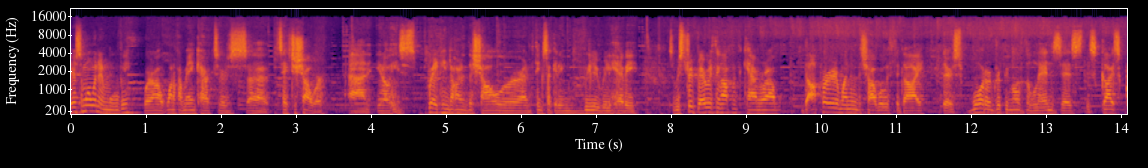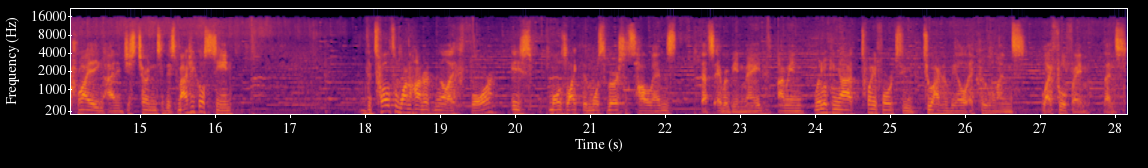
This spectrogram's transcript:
There's a moment in the movie where one of our main characters uh, takes a shower and you know he's breaking down in the shower and things are getting really really heavy. So we strip everything off of the camera. The operator went in the shower with the guy. There's water dripping over the lenses. This guy's crying and it just turned into this magical scene the 12 to 100 mm f4 is most like the most versatile lens that's ever been made i mean we're looking at 24 to 200 mm equivalent like full frame lens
